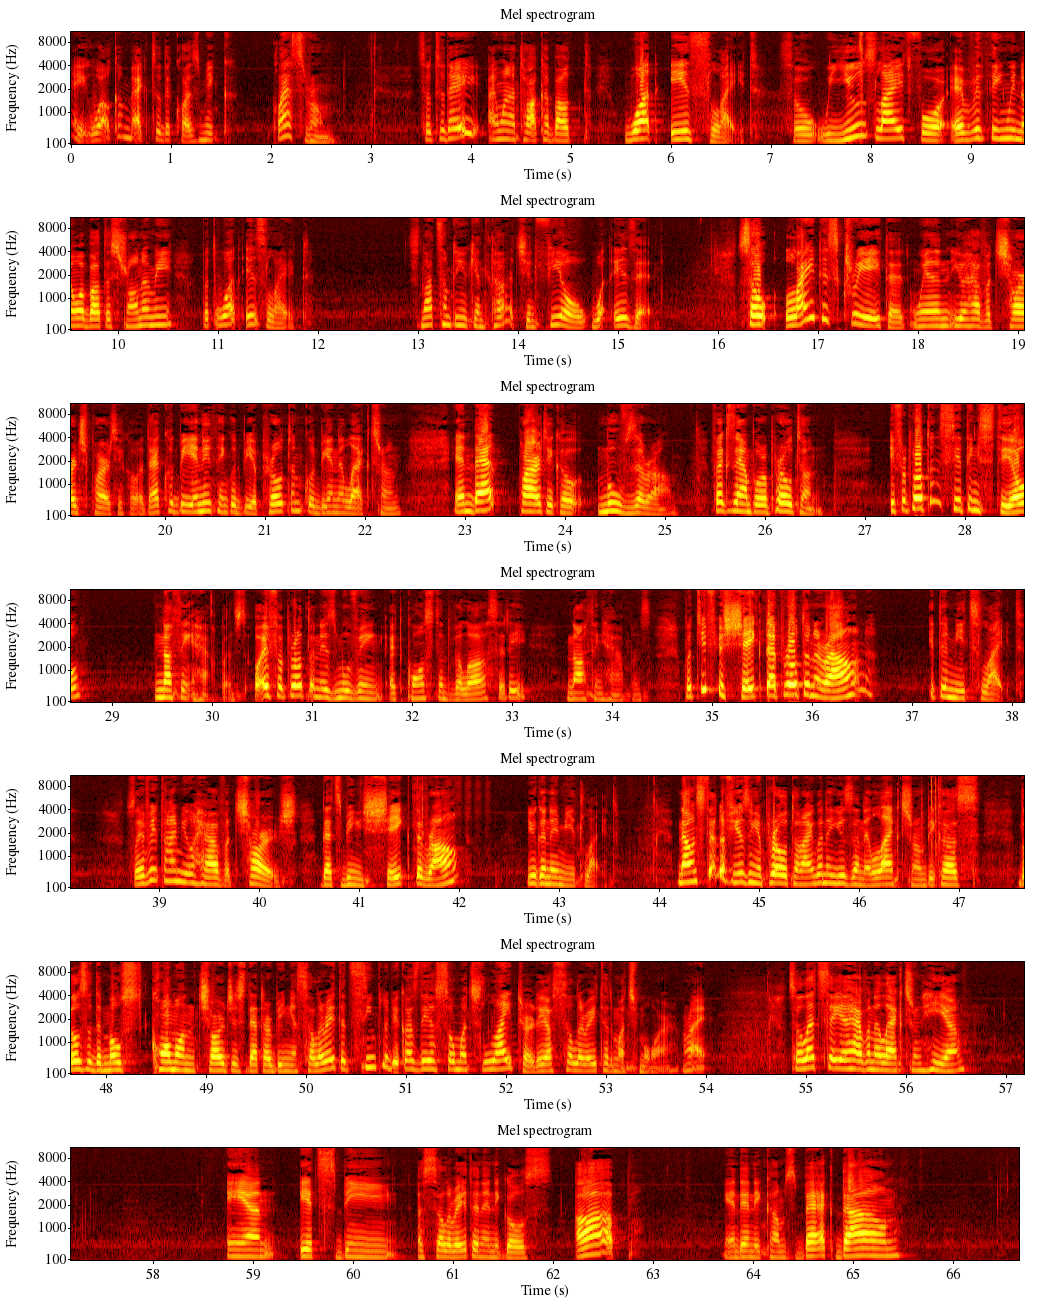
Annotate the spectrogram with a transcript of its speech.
Hi, welcome back to the Cosmic Classroom. So today I want to talk about what is light. So we use light for everything we know about astronomy, but what is light? It's not something you can touch and feel. What is it? So light is created when you have a charged particle. That could be anything, could be a proton, could be an electron. And that particle moves around. For example, a proton. If a proton is sitting still, nothing happens. Or if a proton is moving at constant velocity, nothing happens. But if you shake that proton around, it emits light. So every time you have a charge that's being shaken around, you're going to emit light. Now, instead of using a proton, I'm going to use an electron because those are the most common charges that are being accelerated simply because they are so much lighter. They are accelerated much more, right? So let's say I have an electron here, and it's being accelerated and it goes up and then it comes back down.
